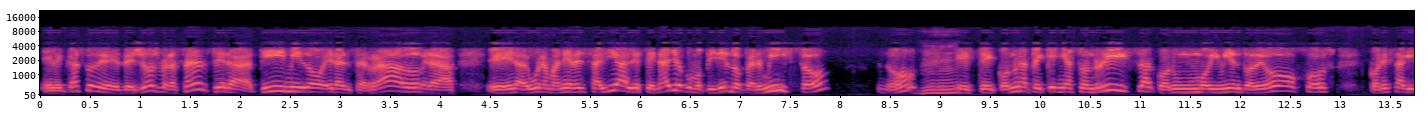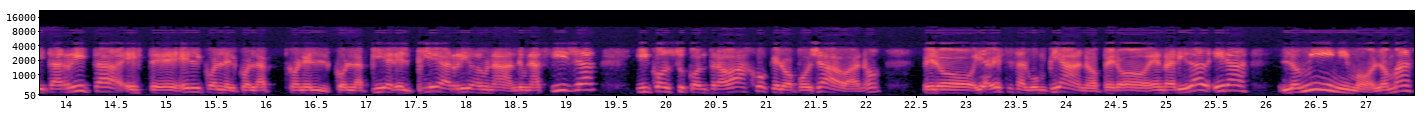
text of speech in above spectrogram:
En el caso de, de Georges Brassens era tímido, era encerrado, era, era de alguna manera, él salía al escenario como pidiendo permiso, ¿no? Este, con una pequeña sonrisa, con un movimiento de ojos, con esa guitarrita, este, él con el, con la, con el, con la pie, el pie arriba de una, de una silla y con su contrabajo que lo apoyaba, ¿no? pero y a veces algún piano, pero en realidad era lo mínimo, lo más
